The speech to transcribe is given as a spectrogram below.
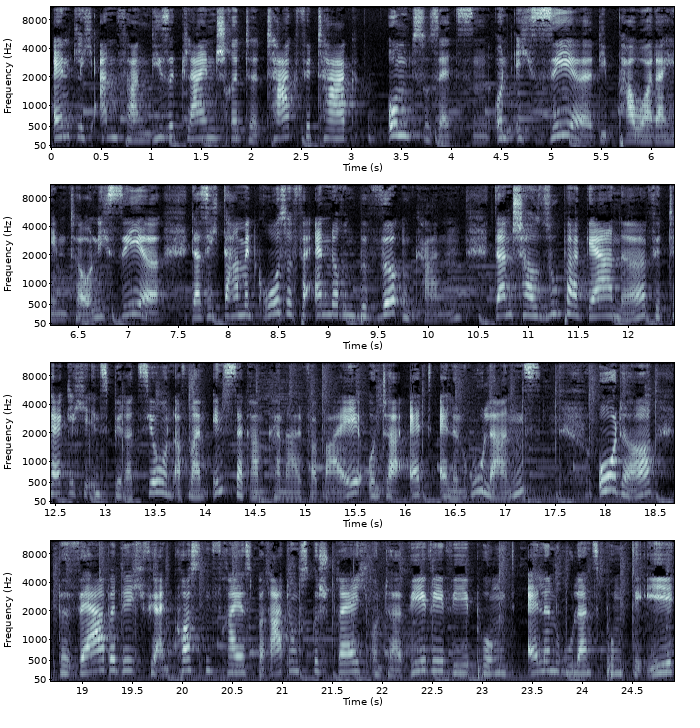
endlich anfangen, diese kleinen Schritte Tag für Tag umzusetzen. Und ich sehe die Power dahinter. Und ich sehe, dass ich damit große Veränderungen bewirken kann, dann schau super gerne für tägliche Inspiration auf meinem Instagram-Kanal vorbei unter @ellenrulands oder bewerbe dich für ein kostenfreies Beratungsgespräch unter www.ellenrulands.de,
